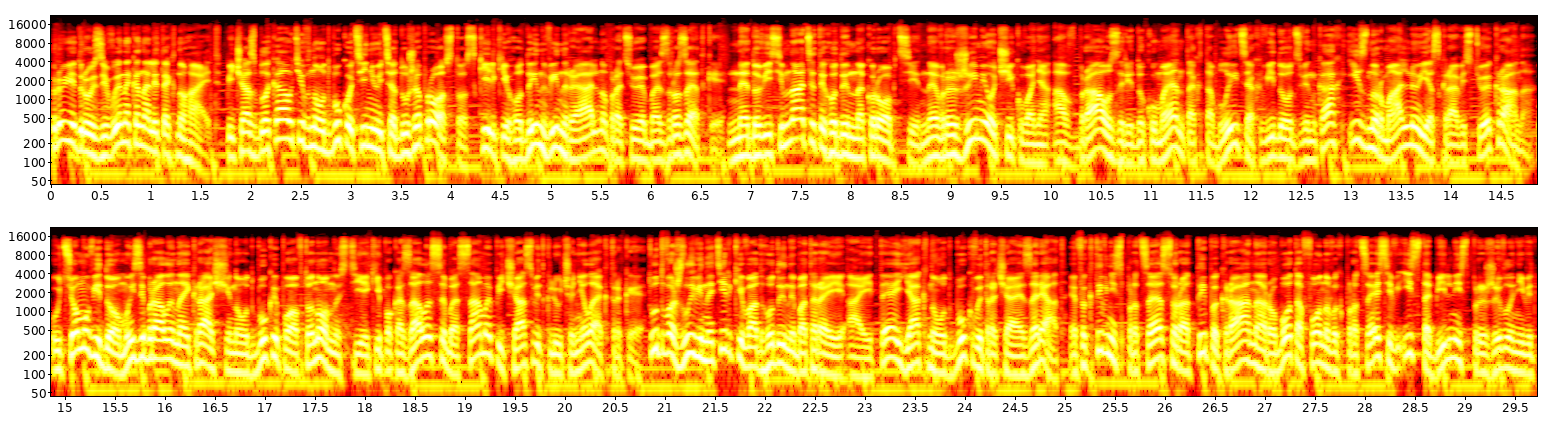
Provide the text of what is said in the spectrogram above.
Привіт, друзі! Ви на каналі Техногайд. Під час блекаутів ноутбук оцінюється дуже просто, скільки годин він реально працює без розетки. Не до 18 годин на коробці, не в режимі очікування, а в браузері, документах, таблицях, відеодзвінках і з нормальною яскравістю екрана. У цьому відео ми зібрали найкращі ноутбуки по автономності, які показали себе саме під час відключення електрики. Тут важливі не тільки ватт-години батареї, а й те, як ноутбук витрачає заряд, ефективність процесора, тип екрана, робота фонових процесів і стабільність при живленні від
